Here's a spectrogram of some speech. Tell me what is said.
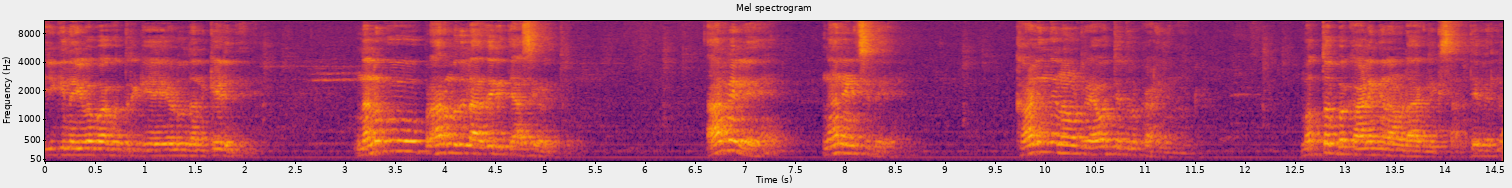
ಈಗಿನ ಯುವ ಭಾಗವತರಿಗೆ ಹೇಳುವುದನ್ನು ಕೇಳಿದ್ದೇನೆ. ನನಗೂ ಪ್ರಾರಂಭದಲ್ಲಿ ಅದೇ ರೀತಿ ಆಸೆಗಳಿತ್ತು. ಆಮೇಲೆ ನಾನು ಎಣಿಸಿದೆ ಕಾಳಿಂಗನವಡ್ರು ಯಾವತ್ತಿದ್ರು ಕಾಳಿಂಗನವಡ್ರು ಮತ್ತೊಬ್ಬ ಕಾಳಿಂಗನವಡ ಆಗ್ಲಿಕ್ಕೆ ಸಾಧ್ಯವಿಲ್ಲ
